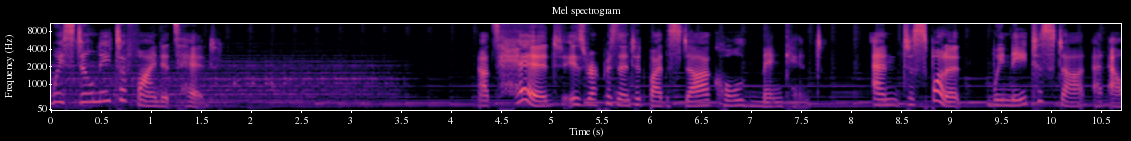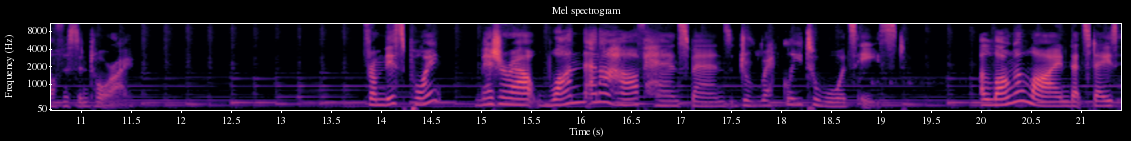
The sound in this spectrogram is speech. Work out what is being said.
we still need to find its head. Now, its head is represented by the star called Menkent, and to spot it, we need to start at Alpha Centauri. From this point, measure out one and a half handspans directly towards east, along a line that stays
